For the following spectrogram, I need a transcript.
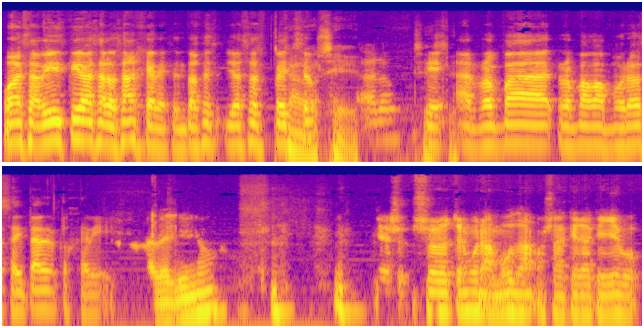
Bueno, sabéis que ibas a Los Ángeles, entonces yo sospecho Claro, sí. Claro. sí, que sí. a ropa, ropa vaporosa y tal cogeríais. Abelino. Yo solo tengo una muda, o sea, que la que llevo.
